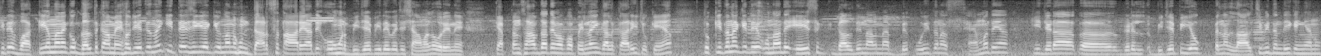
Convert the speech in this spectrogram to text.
ਕਿਤੇ ਵਾਕਈ ਉਹਨਾਂ ਨੇ ਕੋਈ ਗਲਤ ਕੰਮ ਇਹੋ ਜਿਹੇ ਤੇ ਨਹੀਂ ਕੀਤੇ ਸੀਗੇ ਕਿ ਉਹਨਾਂ ਨੂੰ ਹੁਣ ਡਰ ਸਤਾ ਰਿਹਾ ਤੇ ਉਹ ਹੁਣ ਬੀਜੇਪੀ ਦੇ ਵਿੱਚ ਸ਼ਾਮਲ ਹੋ ਰਹੇ ਨੇ। ਕੈਪਟਨ ਸਾਹਿਬ ਦਾ ਤੇ ਆਪਾਂ ਪਹਿਲਾਂ ਹੀ ਗੱਲ ਕਰ ਹੀ ਚੁੱਕੇ ਆ ਤਾਂ ਕਿਤੇ ਨਾ ਕਿਤੇ ਉਹਨਾਂ ਦੇ ਇਸ ਗੱਲ ਦੇ ਨਾਲ ਮੈਂ ਬਿਲ- ਪੂਰੀ ਤਰ੍ਹਾਂ ਸਹਿਮਤ ਆ ਕਿ ਜਿਹੜਾ ਅ, ਜਿਹੜੇ ਬੀਜੇਪੀ ਆ ਉਹ ਪਹਿਲਾਂ ਲਾਲਚ ਵੀ ਦਿੰਦੀ ਕਈਆਂ ਨੂੰ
